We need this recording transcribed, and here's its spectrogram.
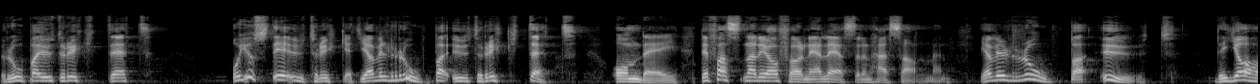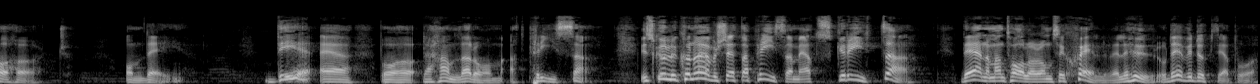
ropa ut ryktet. Och just det uttrycket, jag vill ropa ut ryktet om dig, det fastnade jag för när jag läste den här salmen. Jag vill ropa ut det jag har hört om dig. Det är vad det handlar om att prisa. Vi skulle kunna översätta prisa med att skryta. Det är när man talar om sig själv, eller hur? Och det är vi duktiga på.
